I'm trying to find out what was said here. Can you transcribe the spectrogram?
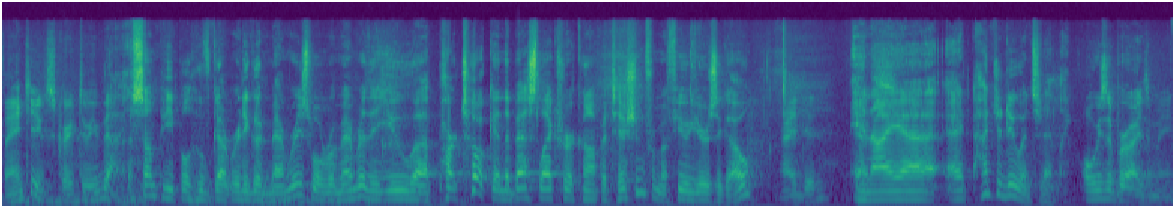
Thank you. It's great to be back. Some people who've got really good memories will remember that you uh, partook in the Best Lecturer competition from a few years ago. I did. And yes. I, uh, I, how'd you do, incidentally? Always a bridesmaid.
